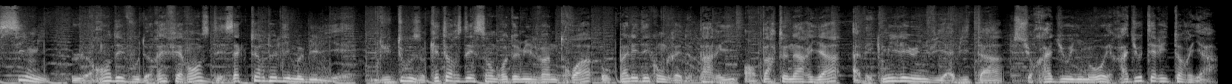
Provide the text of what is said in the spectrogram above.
CIMI, le rendez-vous de référence des acteurs de l'immobilier. Du 12 au 14 décembre 2023 au Palais des Congrès de Paris, en partenariat avec Mille et Une Vie Habitat sur Radio Imo et Radio Territoria.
